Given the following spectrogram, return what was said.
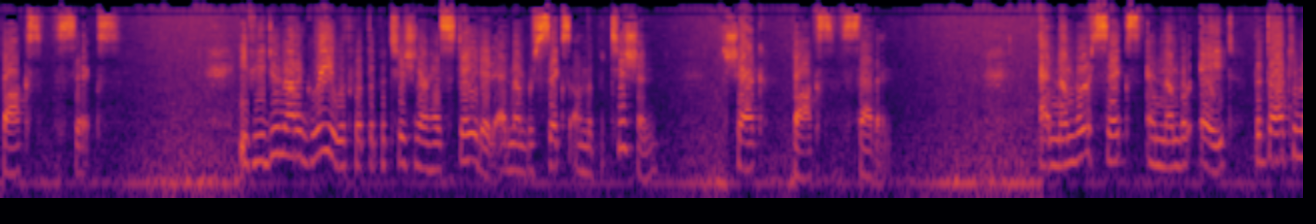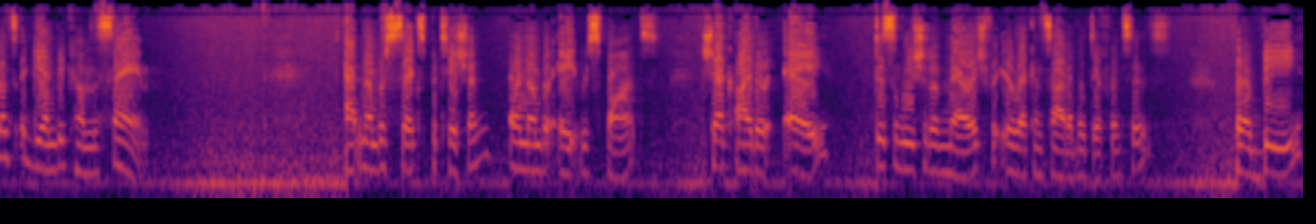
box 6. If you do not agree with what the petitioner has stated at number 6 on the petition, check box 7. At number 6 and number 8, the documents again become the same. At number 6, petition, or number 8, response, check either A, dissolution of marriage for irreconcilable differences, or B,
